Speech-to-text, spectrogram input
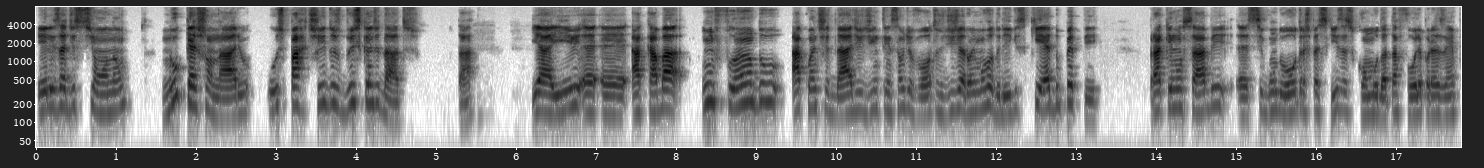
eles adicionam no questionário os partidos dos candidatos, tá? E aí é, é, acaba inflando a quantidade de intenção de votos de Jerônimo Rodrigues, que é do PT. Para quem não sabe, é, segundo outras pesquisas, como o Datafolha, por exemplo,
